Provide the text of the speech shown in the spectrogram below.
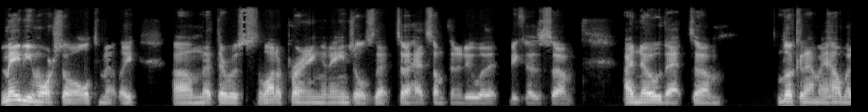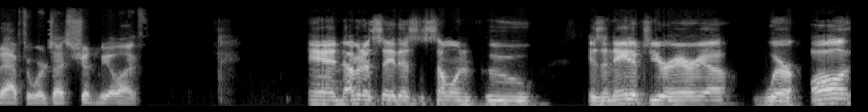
maybe more so ultimately, um, that there was a lot of praying and angels that uh, had something to do with it because um, I know that um, looking at my helmet afterwards, I shouldn't be alive. And I'm going to say this as someone who is a native to your area, where all,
